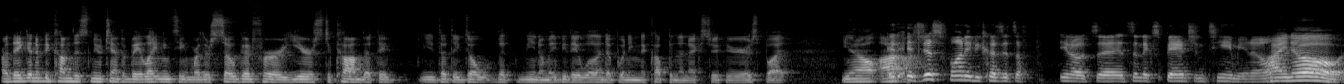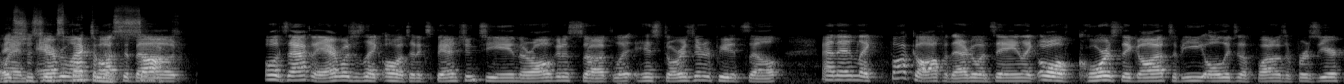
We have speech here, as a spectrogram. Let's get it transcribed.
are they going to become this new Tampa Bay Lightning team where they're so good for years to come that they that they don't that you know maybe they will end up winning the cup in the next two three years, but. You know, I, It, it's just funny because it's a you know it's a it's an expansion team. You know. I know. It's just you expect them to suck. Oh, exactly. Everyone's just like, oh, it's an expansion team. They're all gonna suck. His story's gonna repeat itself. And then like, fuck off with everyone saying like, oh, of course they got to be all the way to the finals the first year.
